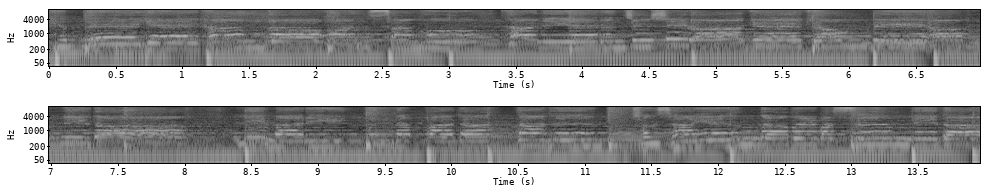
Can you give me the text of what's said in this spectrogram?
현대의 감과 환상 후 다니엘은 진실하게 겸비합니다. 네 말이 응답받았다는 천사의 응답을 받습니다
